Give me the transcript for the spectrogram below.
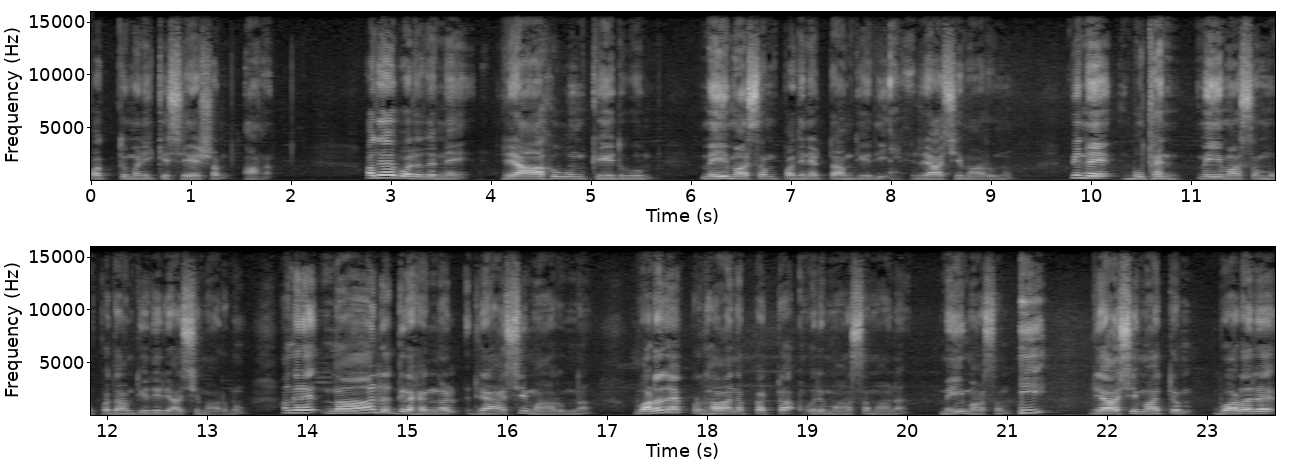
പത്ത് മണിക്ക് ശേഷം ആണ്. അതേപോലെ തന്നെ രാഹുവും കേതുവും മെയ് മാസം പതിനെട്ടാം തീയതി രാശി മാറുന്നു. പിന്നെ ബുധൻ മെയ് മാസം മുപ്പതാം തീയതി രാശി മാറുന്നു. അങ്ങനെ നാല് ഗ്രഹങ്ങൾ രാശി മാറുന്ന വളരെ പ്രധാനപ്പെട്ട ഒരു മാസമാണ് മെയ് മാസം. ഈ രാശിമാറ്റം വളരെ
